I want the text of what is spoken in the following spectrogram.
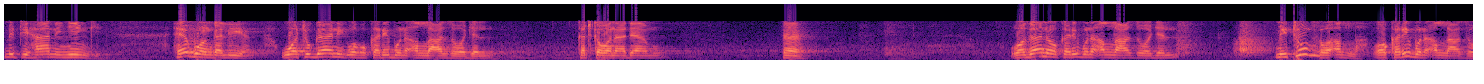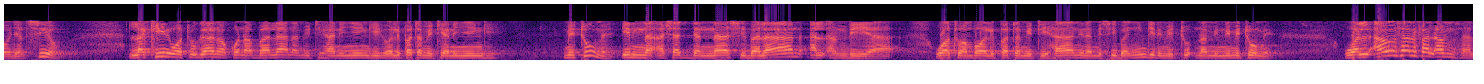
Mitihani nyingi. Hebu angalia watu gani wako karibu na Allah azza wa jalla? Katika wanadamu. Eh. Wagani wa karibu na Allah azza wa jalla mitume wa Allah wa karibu na Allah azza wa jalla sio? Lakini watu gani wako na balaa na mitihani nyingi? Walipata mitihani nyingi? Mitume. Inna ashadda nasi balan al-anbiya. Watu ambao walipata mitihani na misiba nyingi ni, mitu, na, ni mitume. Wal amthal fal amthal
